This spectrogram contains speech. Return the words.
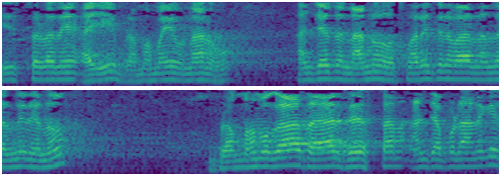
ఈశ్వరుడనే అయి బ్రహ్మమై ఉన్నాను. అంచేత నన్ను స్మరించిన వారినందరినీ నేను బ్రహ్మముగా తయారు చేస్తాను అని చెప్పడానికి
